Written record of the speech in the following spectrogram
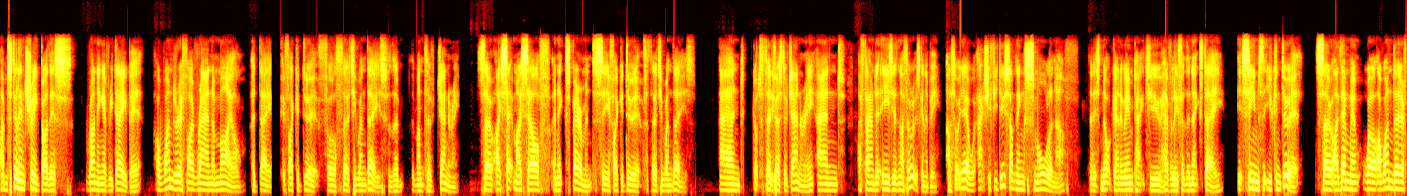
I'm still intrigued by this running every day bit. I wonder if I ran a mile a day, if I could do it for 31 days for the, the month of January. So I set myself an experiment to see if I could do it for 31 days and got to 31st of January and I found it easier than I thought it was going to be. I thought, yeah, well, actually, if you do something small enough that it's not going to impact you heavily for the next day, it seems that you can do it. So I then went, well, I wonder if,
